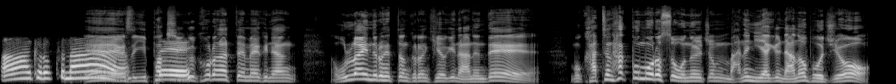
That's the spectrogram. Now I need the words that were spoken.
아, 그렇구나. 예, 그래서 입학식을 네. 코로나 때문에 그냥 온라인으로 했던 그런 기억이 나는데 뭐 같은 학부모로서 오늘 좀 많은 이야기를 나눠보죠.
